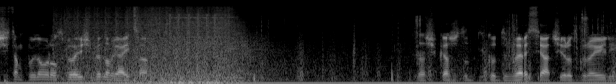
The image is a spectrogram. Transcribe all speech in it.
Się tam pójdą rozbroić i będą jajca. Zaś każe to tylko dywersja, ci rozbroili.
